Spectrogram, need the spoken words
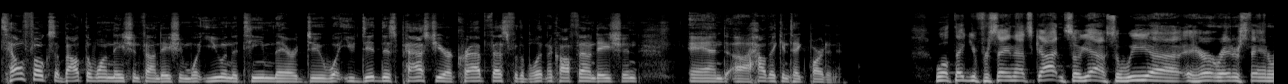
tell folks about the One Nation Foundation, what you and the team there do, what you did this past year at Crab Fest for the Biletnikoff Foundation, and uh, how they can take part in it. Well, thank you for saying that, Scott. And so, yeah, so we uh, here at Raiders fan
